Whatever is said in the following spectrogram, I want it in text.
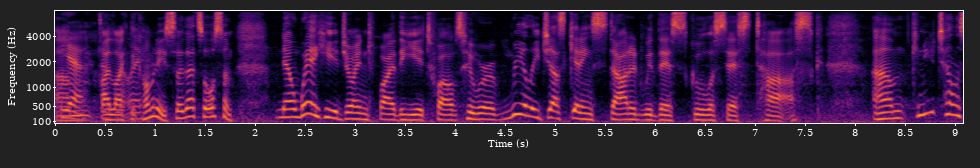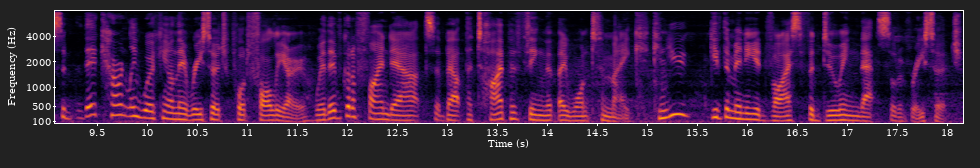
Um, yeah, definitely. I like the comedy, so that's awesome. Now we're here joined by the Year 12s who are really just getting started with their school assessed task. Um, can you tell us? They're currently working on their research portfolio where they've got to find out about the type of thing that they want to make. Can you give them any advice for doing that sort of research?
